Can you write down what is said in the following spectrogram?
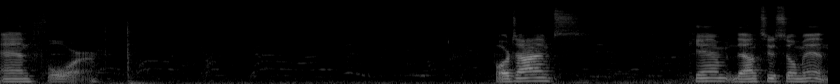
and four. Four times. Kim down to Somin.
